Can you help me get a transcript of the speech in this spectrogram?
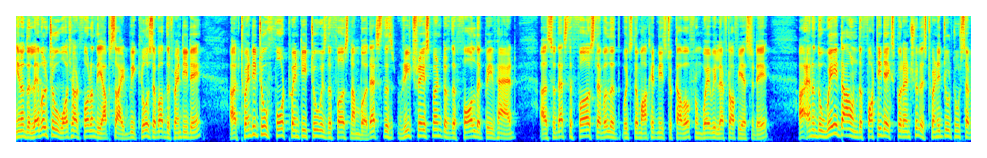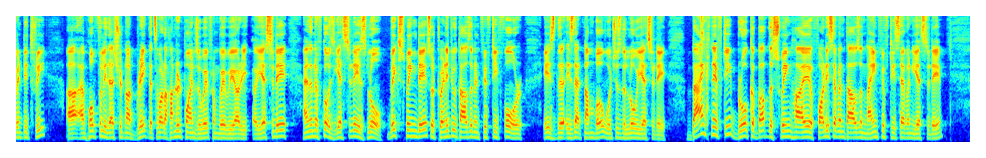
you know, the level to watch out for on the upside, we closed above the 20 day. Uh, 22,422 is the first number. That's the retracement of the fall that we've had. Uh, so that's the first level that, which the market needs to cover from where we left off yesterday. Uh, and on the way down, the 40 day exponential is 22,273. Uh, hopefully that should not break. That's about 100 points away from where we are uh, yesterday. And then, of course, yesterday is low. Big swing day. So 22,054 is, the, is that number, which is the low yesterday. Bank Nifty broke above the swing high of 47,957 yesterday.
